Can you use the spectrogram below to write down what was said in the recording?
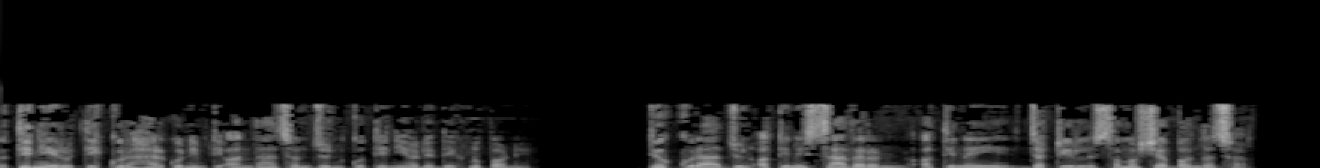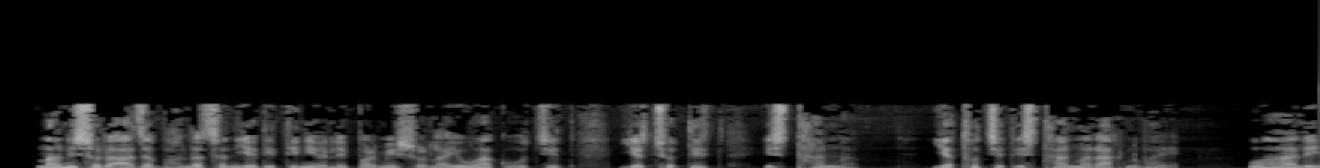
र तिनीहरू ती कुराहरूको निम्ति अन्धा छन् जुनको तिनीहरूले देख्नुपर्ने। त्यो कुरा जुन अति नै साधारण अति नै जटिल समस्या बन्दछ मानिसहरू आज भन्दछन् यदि तिनीहरूले परमेश्वरलाई उहाँको उचित यथोचित स्थानमा यथोचित स्थानमा राख्नु भए उहाँले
